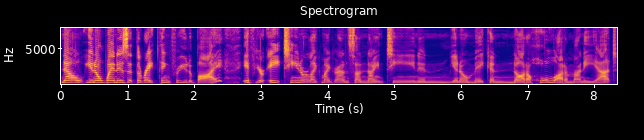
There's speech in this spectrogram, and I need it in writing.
Now, you know, when is it the right thing for you to buy? If you're 18 or like my grandson, 19, and, you know, making not a whole lot of money yet,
